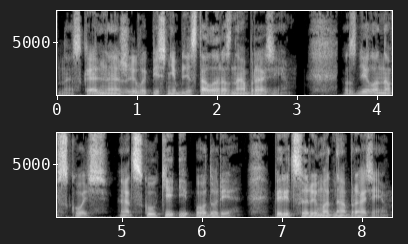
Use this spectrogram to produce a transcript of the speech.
Наскальная живопись не блистала разнообразием. Сделана вскользь, от скуки и одури, перед сырым однообразием.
